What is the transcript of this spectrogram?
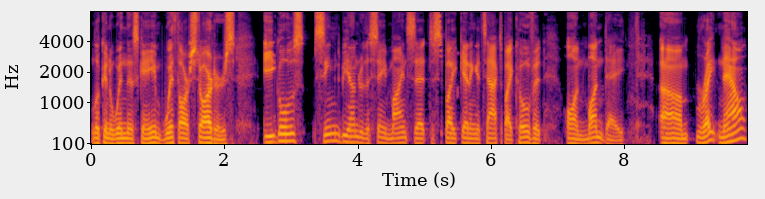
looking to win this game with our starters. Eagles seem to be under the same mindset despite getting attacked by COVID on Monday. Um, right now,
